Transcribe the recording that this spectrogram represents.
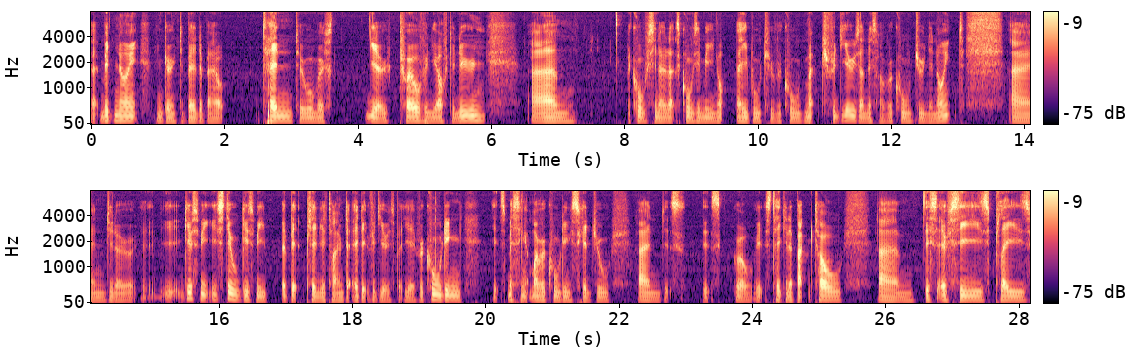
at midnight and going to bed about 10 to almost you know 12 in the afternoon um, of course you know that's causing me not able to record much videos unless I record during the night and you know it, it gives me it still gives me a bit plenty of time to edit videos but yeah recording it's messing up my recording schedule and it's it's well it's taken a back toll um, this FC's plays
